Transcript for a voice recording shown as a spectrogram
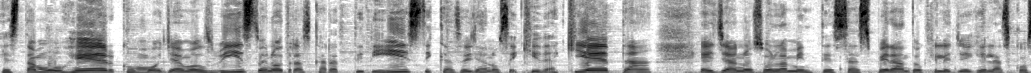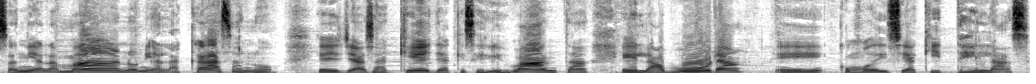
esta mujer, como ya hemos visto en otras características, ella no se queda quieta, ella no solamente está esperando que le lleguen las cosas ni a la mano ni a la casa, no, ella es aquella que se levanta, elabora, eh, como dice aquí, telas,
